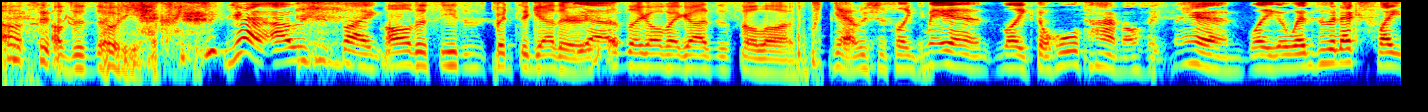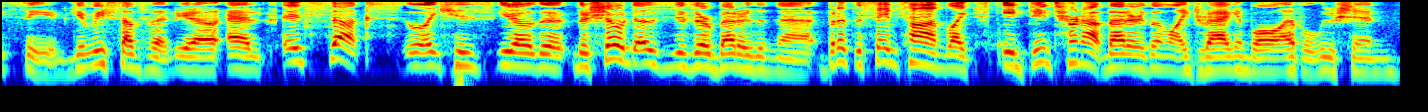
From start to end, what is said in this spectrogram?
of, of the Zodiac, yeah, I was just like all the seasons put together. Yeah. I was like, oh my god, this is so long. yeah, I was just like man, like the whole time I was like man, like when's the next fight scene? Give me something, you know. And it sucks, like his you know the the show does deserve better than that, but at the same time, like it did turn out better than like Dragon Ball Evolution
